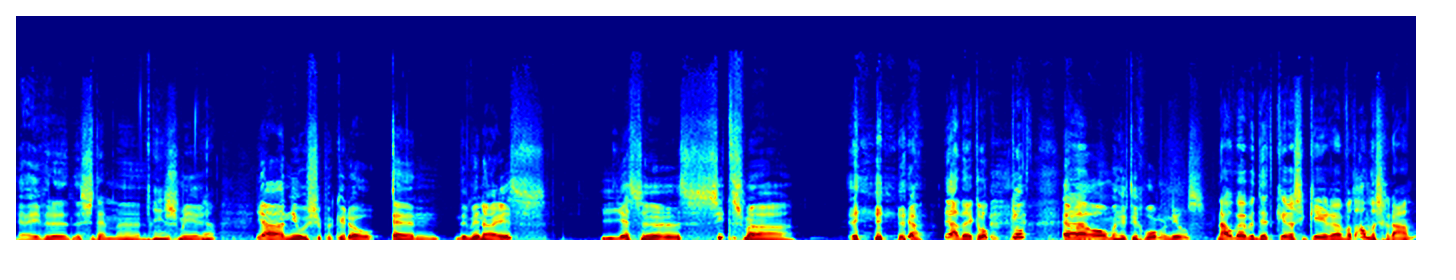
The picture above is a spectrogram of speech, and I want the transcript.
Ja, even de, de stem Ja, smeren. ja. Ja. nieuwe superkudo. En de winnaar is Jesse Sietesma. ja, ja, nee, klopt. klopt. En Eh, waarom heeft hij gewonnen, Niels? Nou, we hebben dit keer eens een keer eh, wat anders gedaan.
